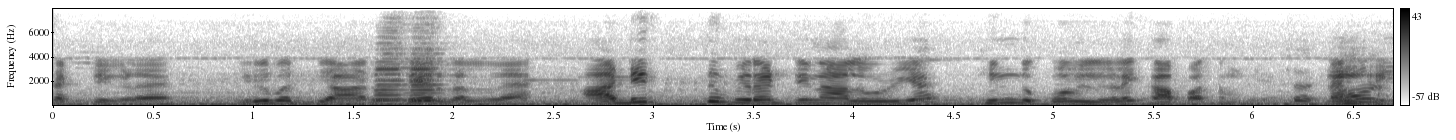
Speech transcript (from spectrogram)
சக்திகளை இருபத்தி ஆறு தேர்தலில் அடித்து விரட்டினால் ஒழிய ஹிந்து கோவில்களை காப்பாற்ற முடியாது. சார், நன்றி.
